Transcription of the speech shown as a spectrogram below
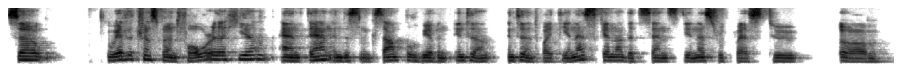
So we have the transparent forwarder here. And then in this example, we have an internet, internet-wide DNS scanner that sends DNS requests to, um,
